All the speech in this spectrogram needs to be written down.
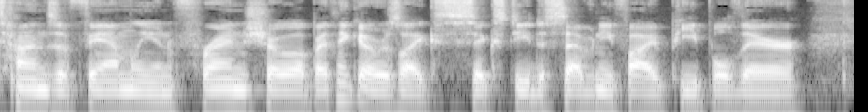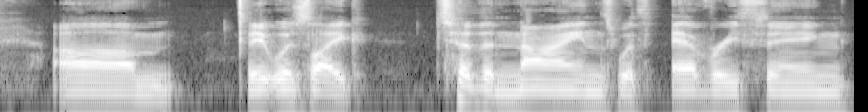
tons of family and friends show up. I think there was like 60 to 75 people there. Um, it was like to the nines with everything.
